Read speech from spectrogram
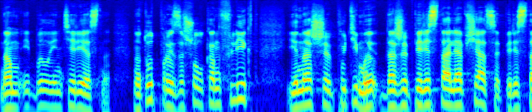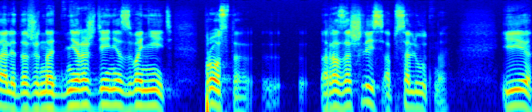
нам и было интересно. Но тут произошел конфликт, и наши пути, мы даже перестали общаться, перестали даже на дне рождения звонить, просто э, разошлись абсолютно. И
